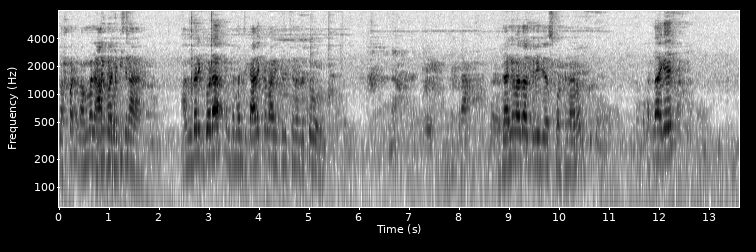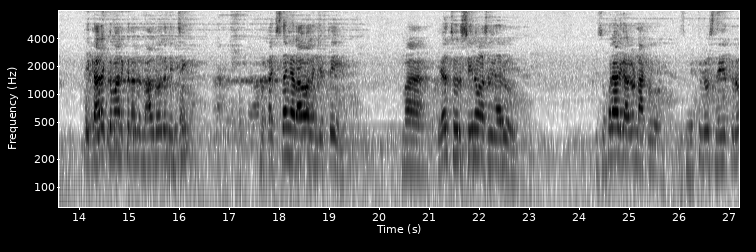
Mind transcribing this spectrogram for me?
రమ్మని ఆహ్వానించిన అందరికి కూడా ఇంత మంచి కార్యక్రమానికి పిలిచినందుకు ధన్యవాదాలు తెలియజేసుకుంటున్నాను. అట్లాగే ఈ కార్యక్రమానికి నన్ను నాలుగు రోజుల నుంచి నువ్వు ఖచ్చితంగా రావాలని చెప్పి మా ఏల్చూరు శ్రీనివాసులు గారు ఈ సుబ్బరాయుడు గారు కూడా నాకు మిత్రులు స్నేహితులు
